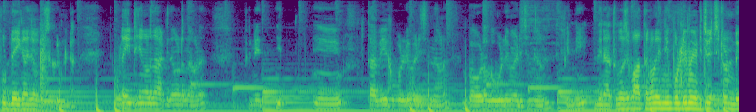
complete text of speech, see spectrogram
ഫുഡ് കഴിക്കാൻ ചോപ്പ് ഉണ്ട് പ്ലേറ്റ് ഞങ്ങൾ നാട്ടിൽ നിന്ന് കൊണ്ടുവന്നതാണ്. പിന്നെ ഈ തവിയൊക്കെ പുള്ളി മേടിച്ചതാണ് ബൗളൊക്കെ പുള്ളി മേടിച്ചതാണ് പിന്നെ ഇതിനകത്ത് കുറച്ച് പാത്രങ്ങൾ ഇനിയും പുള്ളി മേടിച്ച് വെച്ചിട്ടുണ്ട്.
